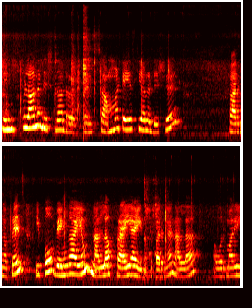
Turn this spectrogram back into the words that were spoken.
சிம்பிளான டிஷ் தான் ஃப்ரெண்ட்ஸ் செம்ம டேஸ்டியான டிஷ்ஷு பாருங்கள் ஃப்ரெண்ட்ஸ் இப்போது வெங்காயம் நல்லா ஃப்ரை ஆகிடுச்சு பாருங்கள் நல்லா ஒரு மாதிரி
